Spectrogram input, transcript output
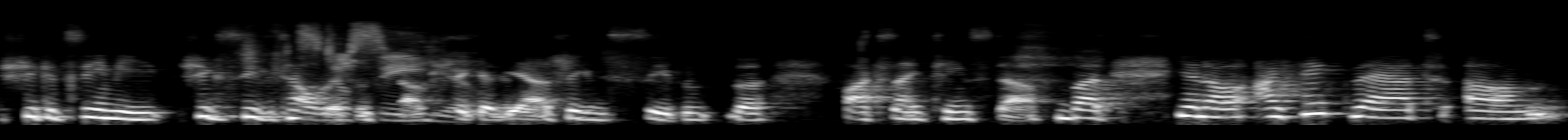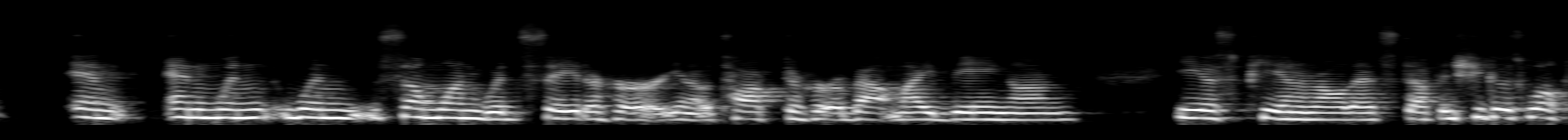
she could see me she could see she the television stuff. You. she could yeah she could see the, the fox 19 stuff. But you know i think that um, and and when when someone would say to her you know talk to her about my being on ESPN and all that stuff. And she goes, Well,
